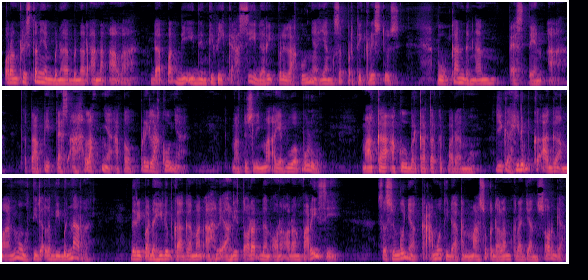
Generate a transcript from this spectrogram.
Orang Kristen yang benar-benar anak Allah dapat diidentifikasi dari perilakunya yang seperti Kristus, bukan dengan tes DNA, tetapi tes ahlaknya atau perilakunya Matius 5 ayat 20. Maka aku berkata kepadamu, jika hidup keagamaanmu tidak lebih benar daripada hidup keagamaan ahli-ahli Taurat dan orang-orang Farisi, sesungguhnya kamu tidak akan masuk ke dalam kerajaan sorga.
